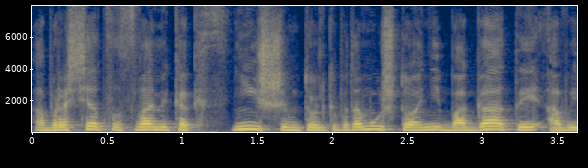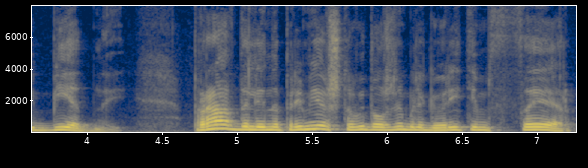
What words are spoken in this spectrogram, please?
обращаться с вами как с низшим только потому, что они богатые, а вы бедный? Правда ли, например, что вы должны были говорить им «сэр»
